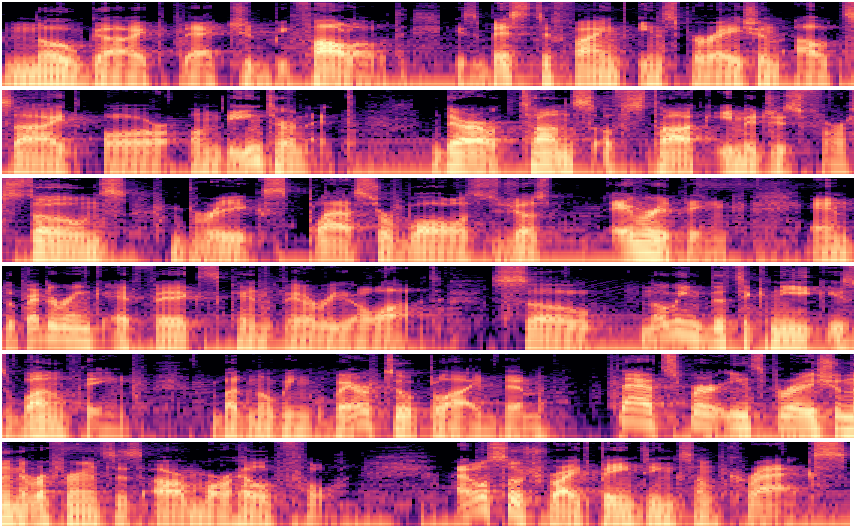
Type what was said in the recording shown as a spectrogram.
no guide that should be followed. It's best to find inspiration outside or on the internet. There are tons of stock images for stones, bricks, plaster walls, just everything, and the weathering effects can vary a lot. So knowing the technique is one thing, but knowing where to apply them, that's where inspiration and references are more helpful. I also tried painting some cracks,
